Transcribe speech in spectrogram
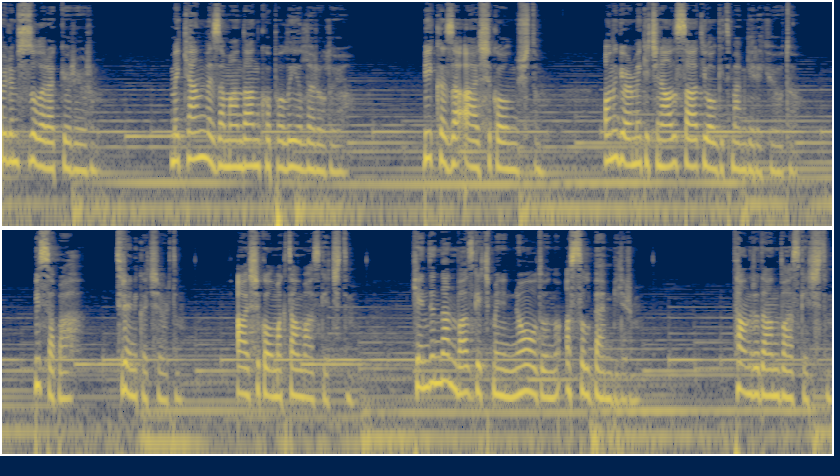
ölümsüz olarak görüyorum. Mekan ve zamandan kopalı yıllar oluyor. Bir kıza aşık olmuştum. Onu görmek için 6 saat yol gitmem gerekiyordu. Bir sabah treni kaçırdım. Aşık olmaktan vazgeçtim. Kendinden vazgeçmenin ne olduğunu asıl ben bilirim. Tanrı'dan vazgeçtim.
